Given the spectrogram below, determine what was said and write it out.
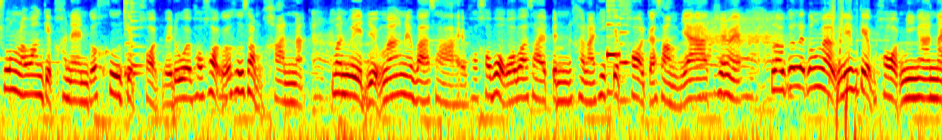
ช่วงระหว่างเก็บคะแนนก็คือเก็บพอร์ตไปด้วยเพราะพอร์ตก็คือสำคัญอะอ่ามัมันเวทเยอะมากในบาซายเพราะเขาบอกว่าบาซายเป็นคณะที่เก็บพอร์ตกับสัมยากอ่าใช่ไหมอ่าอ่าเราก็เลยต้องแบบรีบเก็บพอร์ตมีงานไหน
